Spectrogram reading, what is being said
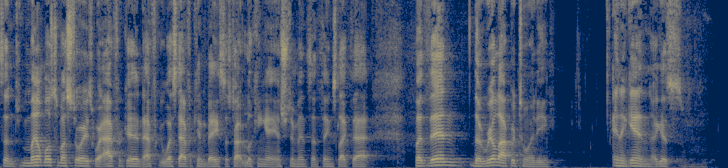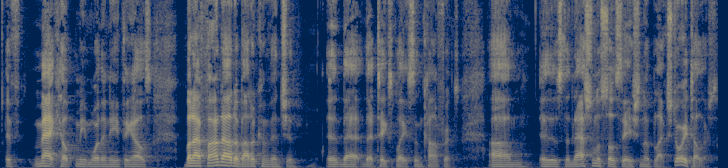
since most of my stories were African, African, West African based, I started looking at instruments and things like that. But then the real opportunity, and again, I guess if Mac helped me more than anything else, but I found out about a convention uh, that that takes place in conference. Um, the National Association of Black Storytellers.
